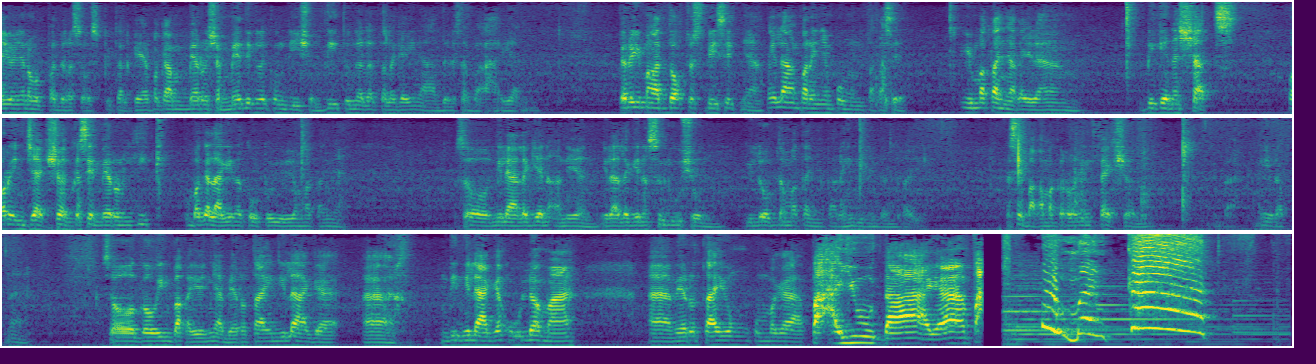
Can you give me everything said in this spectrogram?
ayaw niya na magpadala sa hospital. Kaya pagka meron siyang medical condition, dito na lang talaga inaadala sa bahayan. Pero yung mga doctor's visit niya, kailangan pa rin niyang pumunta kasi yung mata niya kailangan bigyan ng shots or injection kasi meron leak. Kumbaga lagi natutuyo yung mata niya. So, nilalagyan ng ano yan, nilalagyan ng solution yung loob ng mata niya para hindi nagdadry. Kasi baka magkaroon infection. Diba? Mahirap na. So, going back, ayun nga, meron tayong nilaga. Uh, hindi nilagang ulam ha. Uh, meron tayong, kumbaga, paayuda. Ayan. Pa my God!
